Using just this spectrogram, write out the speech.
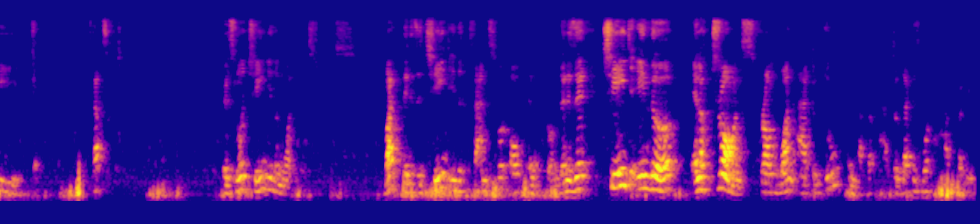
field. That's it. There is no change in the molecules. But there is a change in the transfer of electron. There is a change in the electrons from one atom to another atom. That is what happening.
